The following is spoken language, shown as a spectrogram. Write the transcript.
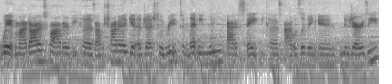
with my daughter's father because I was trying to get a judge to agree to let me move out of state because I was living in New Jersey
